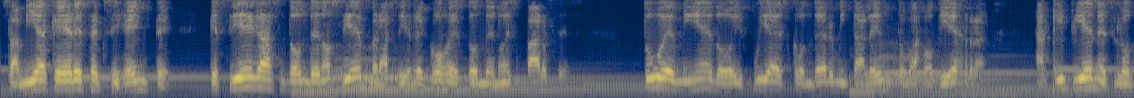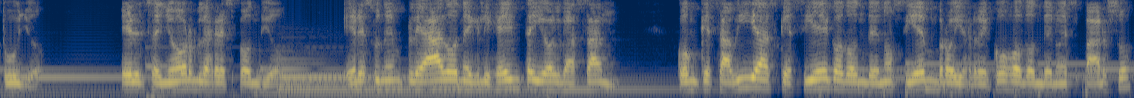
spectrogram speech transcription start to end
Sabía que eres exigente, que ciegas donde no siembras y recoges donde no esparces. Tuve miedo y fui a esconder mi talento bajo tierra. Aquí tienes lo tuyo. El Señor le respondió, Eres un empleado negligente y holgazán, con que sabías que ciego donde no siembro y recojo donde no esparzo,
